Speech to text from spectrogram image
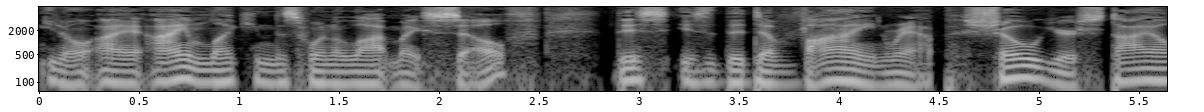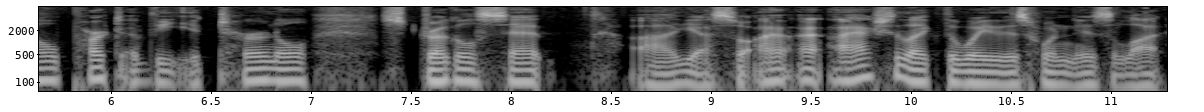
you know, I, I am liking this one a lot myself. This is the Divine Wrap. Show your style, part of the Eternal Struggle set. Uh, yeah, so I, I actually like the way this one is a lot.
